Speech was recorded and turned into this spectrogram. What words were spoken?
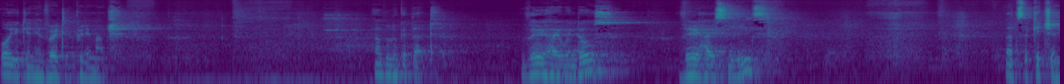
Or you can invert it pretty much. Have a look at that. Very high windows, very high ceilings. That's the kitchen.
